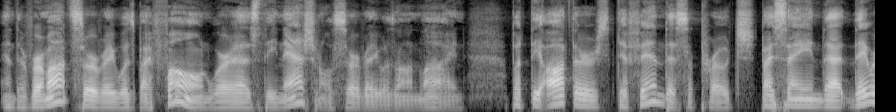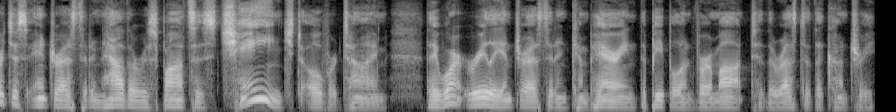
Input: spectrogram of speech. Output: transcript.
And the Vermont survey was by phone, whereas the national survey was online. But the authors defend this approach by saying that they were just interested in how the responses changed over time. They weren't really interested in comparing the people in Vermont to the rest of the country.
